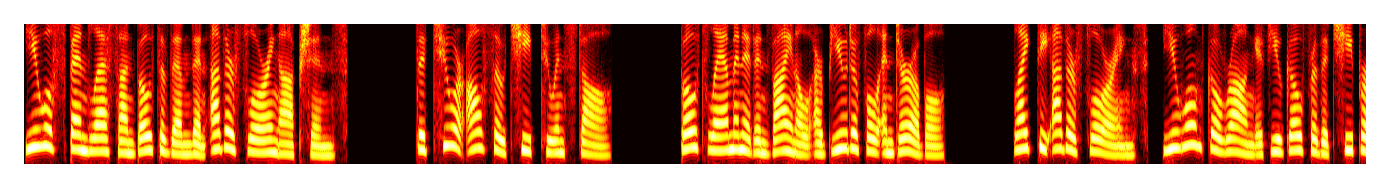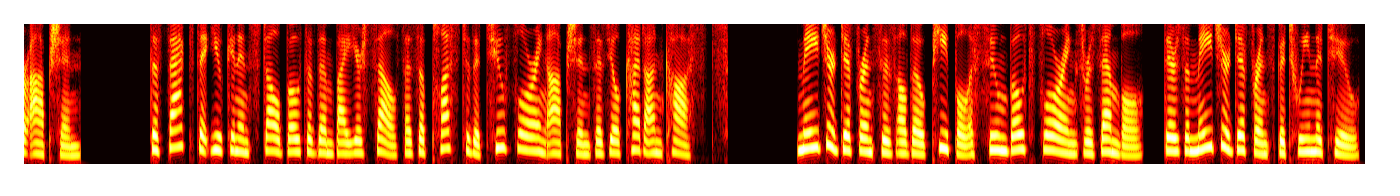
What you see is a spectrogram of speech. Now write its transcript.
You will spend less on both of them than other flooring options. The two are also cheap to install. Both laminate and vinyl are beautiful and durable. Like the other floorings, you won't go wrong if you go for the cheaper option. The fact that you can install both of them by yourself is a plus to the two flooring options as you'll cut on costs. Major differences Although people assume both floorings resemble, there's a major difference between the two.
